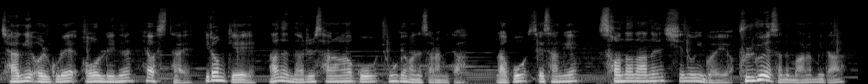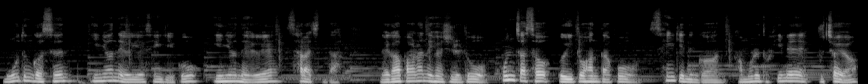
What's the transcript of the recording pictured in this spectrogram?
자기 얼굴에 어울리는 헤어스타일 이런 게 나는 나를 사랑하고 존경하는 사람이다. 라고 세상에 선언하는 신호인 거예요. 불교에서는 말합니다. 모든 것은 인연에 의해 생기고 인연에 의해 사라진다. 내가 바라는 현실도 혼자서 의도한다고 생기는 건 아무래도 힘에 붙여요.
